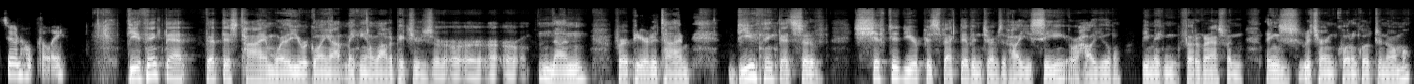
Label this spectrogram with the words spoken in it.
soon, hopefully. Do you think that at this time, whether you were going out making a lot of pictures or, or, or, or, none for a period of time, do you think that sort of shifted your perspective in terms of how you see or how you'll be making photographs when things return quote unquote to normal?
